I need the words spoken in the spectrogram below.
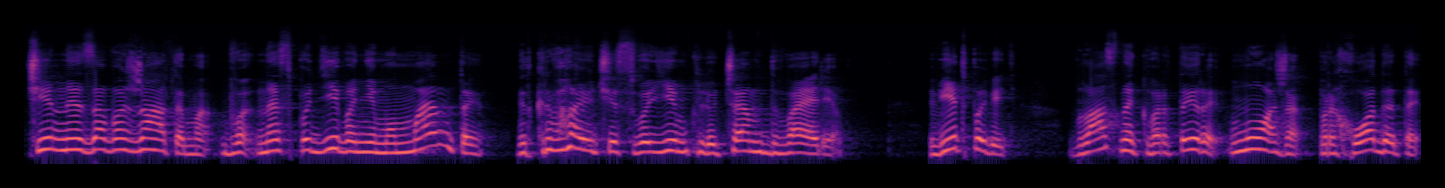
Чи не заважатиме в несподівані моменти, відкриваючи своїм ключем двері? Відповідь: власник квартири може приходити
